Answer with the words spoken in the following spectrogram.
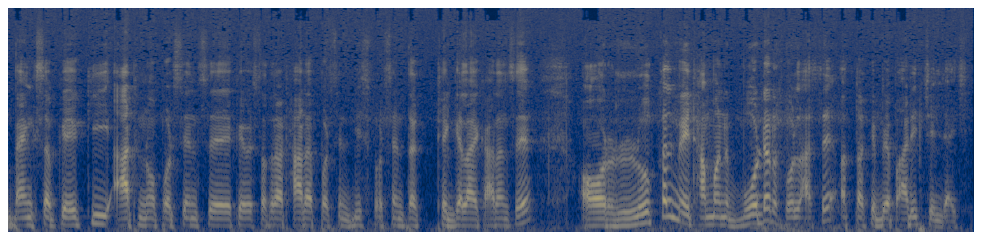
बैंक सबके कि आठ नौ परसेंट से के सत्रह अठारह परसेंट, बीस परसेंट तक ठेक गेला कारण से, और लोकल में एठामन बॉर्डर होला से अतः के व्यापारी चल जाइ छै।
